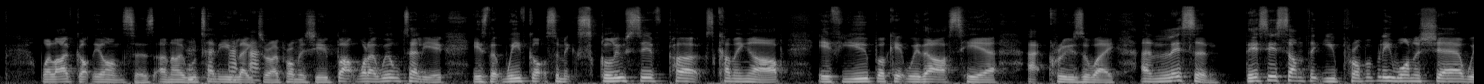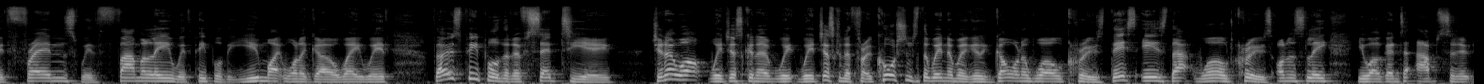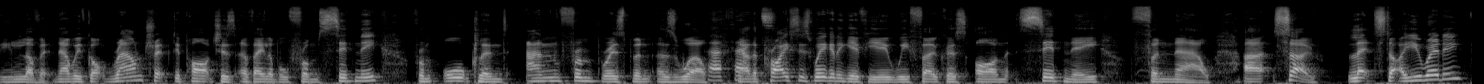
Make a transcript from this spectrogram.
well, I've got the answers and I will tell you later, I promise you. But what I will tell you is that we've got some exclusive perks coming up if you book it with us here at Cruise Away. And listen, this is something you probably want to share with friends, with family, with people that you might want to go away with. Those people that have said to you, do you know what? We're just gonna we, we're just gonna throw caution to the wind and we're gonna go on a world cruise. This is that world cruise. Honestly, you are going to absolutely love it. Now we've got round trip departures available from Sydney, from Auckland, and from Brisbane as well. Perfect. Now the prices we're going to give you, we focus on Sydney for now. Uh, so let's start. Are you ready?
